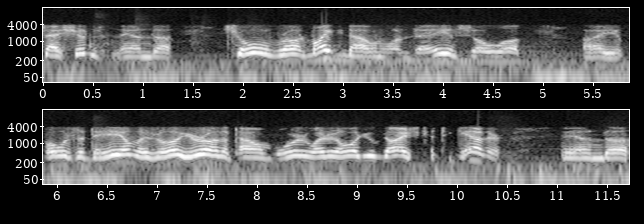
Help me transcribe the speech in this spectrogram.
session. And uh, Joel brought Mike down one day, and so uh, I posed it to him. I said, "Oh, you're on the town board. Why don't all you guys get together?" And uh,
